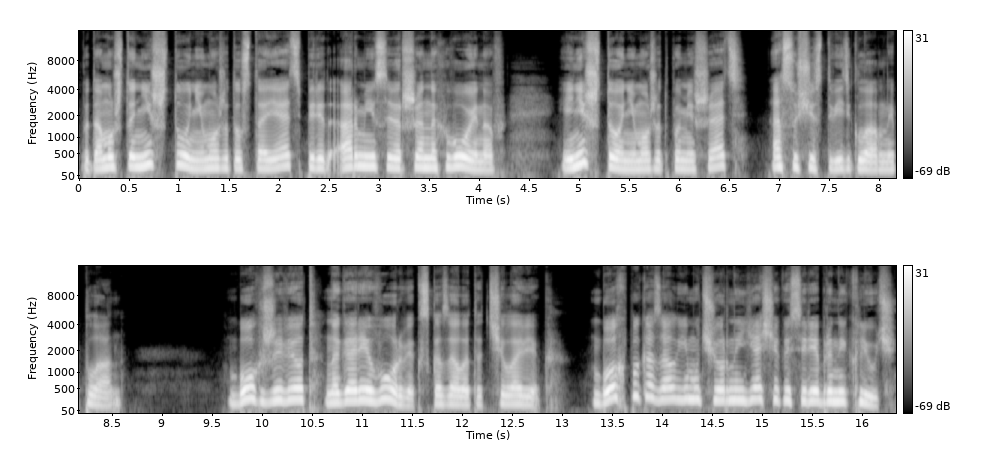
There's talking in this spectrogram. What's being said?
потому что ничто не может устоять перед армией совершенных воинов, и ничто не может помешать осуществить главный план». «Бог живет на горе Ворвик», — сказал этот человек. Бог показал ему черный ящик и серебряный ключ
